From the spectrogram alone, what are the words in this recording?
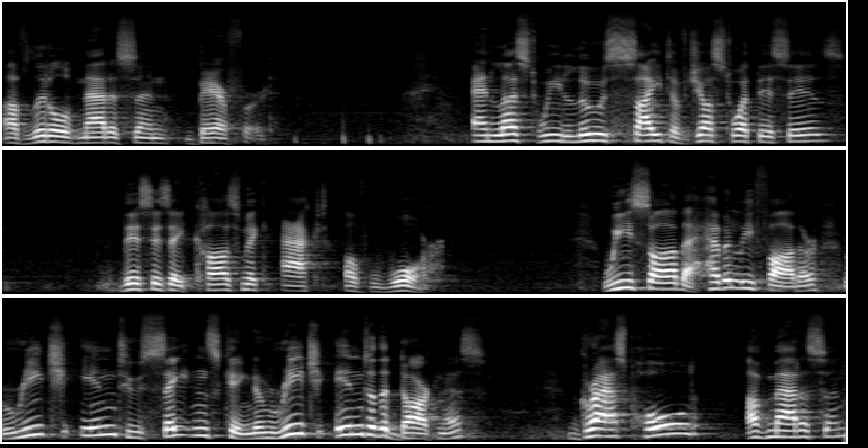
of little Madison Bareford. And lest we lose sight of just what this is, this is a cosmic act of war. We saw the Heavenly Father reach into Satan's kingdom, reach into the darkness, grasp hold of Madison,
